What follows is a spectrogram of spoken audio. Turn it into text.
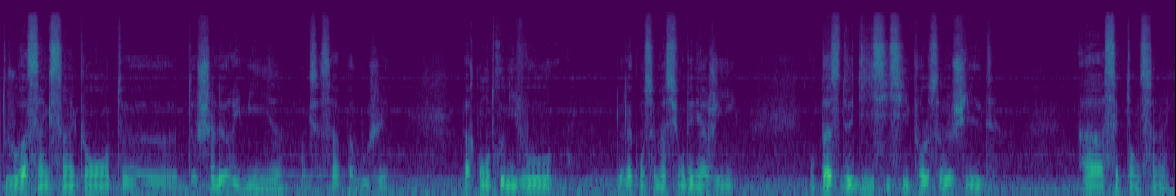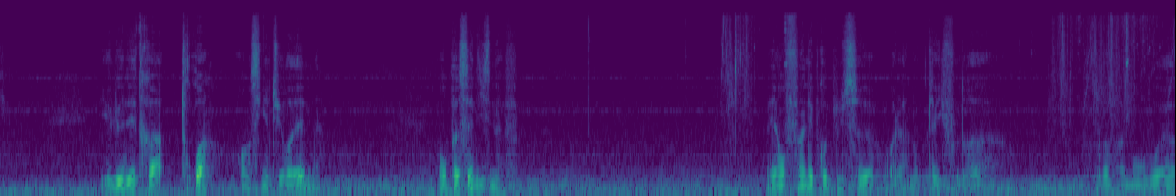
toujours à 5,50 euh, de chaleur émise, donc ça, ça n'a pas bougé. Par contre, au niveau de la consommation d'énergie, on passe de 10 ici pour le Solo Shield à 75. Et au lieu d'être à 3 en signature EM, on passe à 19. Et enfin les propulseurs, voilà, donc là il faudra, vraiment voir euh,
